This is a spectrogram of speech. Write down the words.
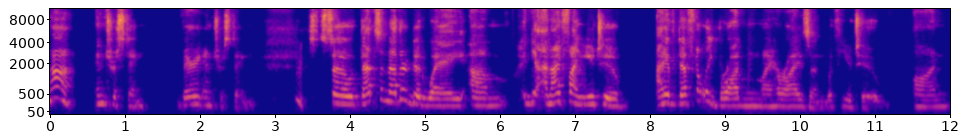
Huh? Interesting. Very interesting. Hmm. So that's another good way. Um, yeah, and I find YouTube. I have definitely broadened my horizon with YouTube on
